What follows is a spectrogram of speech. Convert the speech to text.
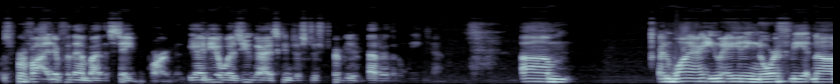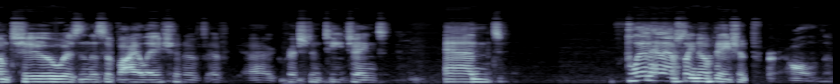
was provided for them by the State Department. The idea was you guys can just distribute it better than we can. Um, and why aren't you aiding North Vietnam too? Isn't this a violation of, of uh, Christian teachings? And Flynn had absolutely no patience for all of them.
